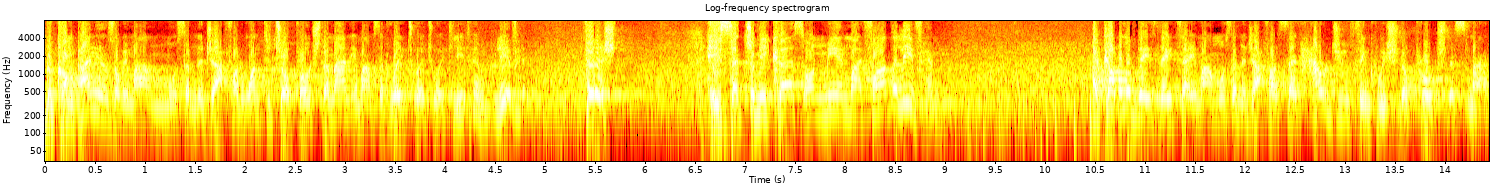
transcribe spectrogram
The companions of Imam Musa ibn Ja'far wanted to approach the man. Imam said, wait, wait, wait, leave him, leave him. Finished. He said to me, curse on me and my father, leave him. A couple of days later, Imam Musa ibn Ja'far said, how do you think we should approach this man?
